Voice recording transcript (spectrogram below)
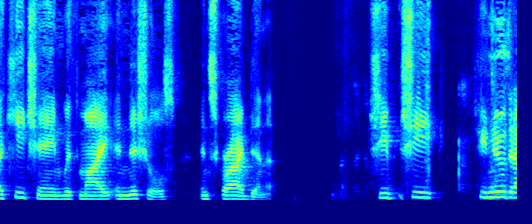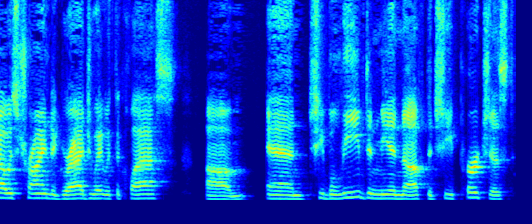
a keychain with my initials inscribed in it. She, she, she knew that I was trying to graduate with the class, um, and she believed in me enough that she purchased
